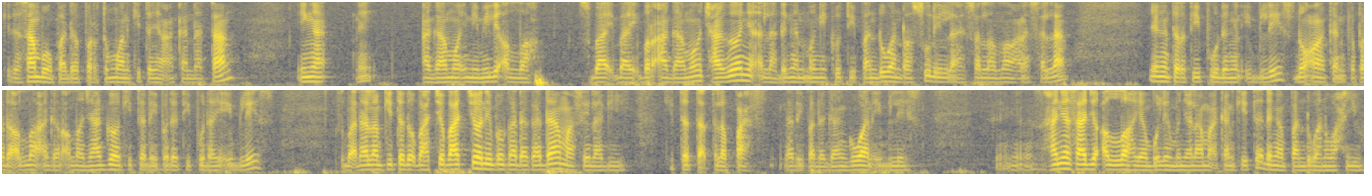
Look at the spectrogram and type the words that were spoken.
Kita sambung pada pertemuan kita yang akan datang. Ingat ni agama ini milik Allah. Sebaik-baik beragama caranya adalah dengan mengikuti panduan Rasulullah sallallahu alaihi wasallam. Jangan tertipu dengan iblis. Doakan kepada Allah agar Allah jaga kita daripada tipu daya iblis. Sebab dalam kita duk baca-baca ni pun kadang-kadang masih lagi kita tak terlepas daripada gangguan iblis. Hanya saja Allah yang boleh menyelamatkan kita dengan panduan wahyu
